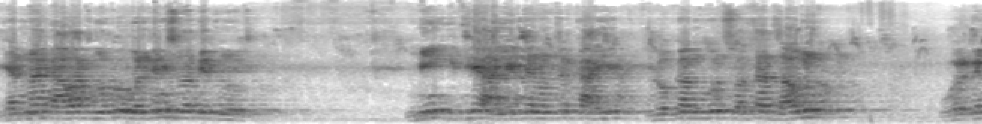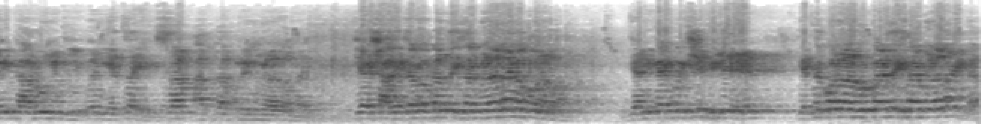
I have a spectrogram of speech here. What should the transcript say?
यांना गावात लोक वर्गणी सुद्धा देत नव्हती. मी इथे आल्याच्यानंतर काही लोकांकडून स्वतः जाऊन वर्गणी काढून घेतली पण याचा हिसाब आतापर्यंत मिळाला नाही. या शाळेच्या लोकांचा हिसाब मिळाला का कोणाला? ज्यांनी काही पैसे दिले त्याचा कोणाला रुपयाचा हिसाब मिळालाय का?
